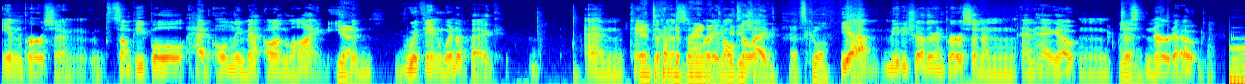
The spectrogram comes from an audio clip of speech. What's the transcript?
in person. Some people had only met online, Yeah. even within Winnipeg, and came And to, to come to this and were to able meet to like other. That's cool. yeah meet each other in person and and hang out and just nerd out.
